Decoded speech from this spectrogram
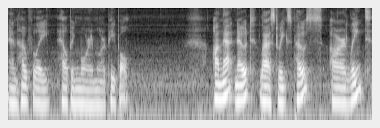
and hopefully helping more and more people. On that note, last week's posts are linked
